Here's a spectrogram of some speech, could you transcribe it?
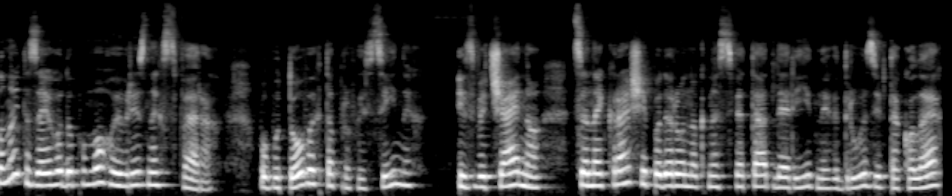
Плануйте за його допомогою в різних сферах, побутових та професійних. І, звичайно, це найкращий подарунок на свята для рідних, друзів та колег.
